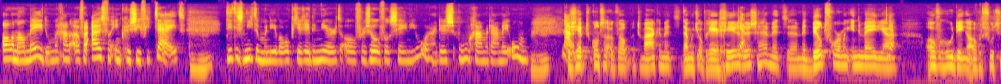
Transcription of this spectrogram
allemaal meedoen. We gaan over uit van inclusiviteit. Mhm. Dit is niet de manier waarop je redeneert over zoveel senioren. Dus hoe gaan we daarmee om? Mhm. Nou, dus je hebt constant ook wel te maken met, daar moet je op reageren Ja. dus, hè, met, eh, met beeldvorming in de media, Ja. Over hoe dingen over het voet,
